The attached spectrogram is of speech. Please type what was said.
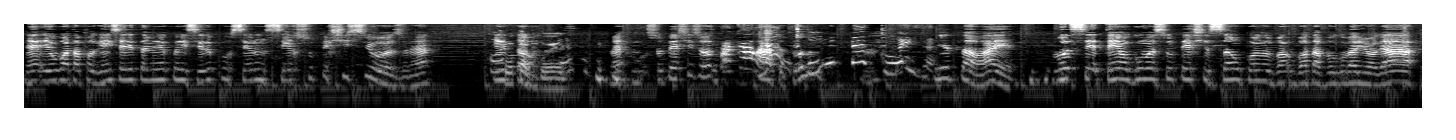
né? E o botafoguense ele também é conhecido por ser um ser supersticioso, né? Pouca Então, coisa. né? supersticioso pra caraca. Todo... Muita coisa. Então, aí, você tem alguma superstição quando o Botafogo vai jogar?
